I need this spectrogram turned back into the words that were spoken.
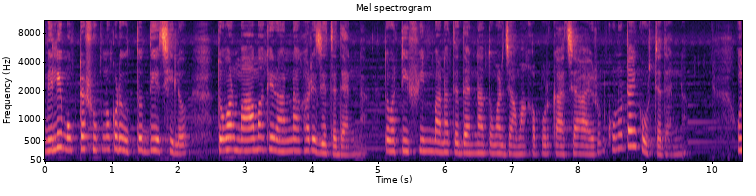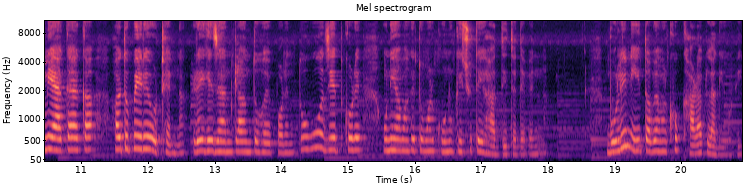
মিলি মুখটা শুকনো করে উত্তর দিয়েছিল, তোমার মা আমাকে রান্নাঘরে যেতে দেন না। তোমার টিফিন বানাতে দেন না, তোমার জামা কাপড় কাচা আয়রন কোনোটাই করতে দেন না। উনি একা একা হয়তো পেরে ওঠেন না, রেগে যান, ক্লান্ত হয়ে পড়েন, তবুও জেদ করে উনি আমাকে তোমার কোনো কিছুতেই হাত দিতে দেবেন না। বলিনি, তবে আমার খুব খারাপ লাগে অভি।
